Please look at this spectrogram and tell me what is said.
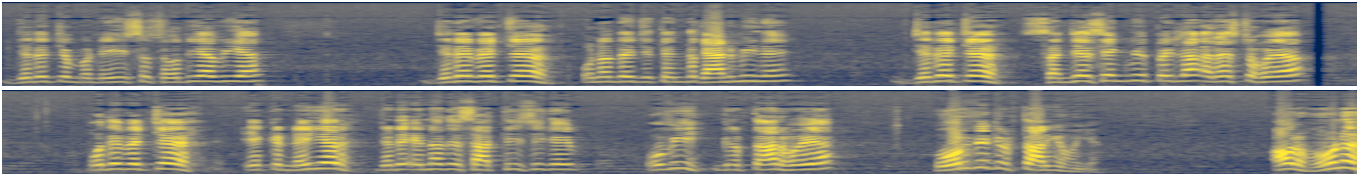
ਜਿਹਦੇ ਚ ਮਨੀਸ਼ ਸਿਸੋਦੀਆ ਵੀ ਹੈ ਜਿਹਦੇ ਵਿੱਚ ਉਹਨਾਂ ਦੇ ਜਤਿੰਦਰ ਜਾਨਵੀ ਨੇ, ਜਿਹਦੇ ਚ ਸੰਜੇ ਸਿੰਘ ਵੀ ਪਹਿਲਾਂ ਅਰੈਸਟ ਹੋਇਆ, ਉਹਦੇ ਵਿੱਚ ਇੱਕ ਨਈਅਰ ਜਿਹੜੇ ਇਹਨਾਂ ਦੇ ਸਾਥੀ ਸੀਗੇ, ਉਹ ਵੀ ਗ੍ਰਿਫਤਾਰ ਹੋਏ ਆ, ਹੋਰ ਵੀ ਗ੍ਰਿਫਤਾਰੀਆਂ ਹੋਈਆਂ। ਔਰ ਹੁਣ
